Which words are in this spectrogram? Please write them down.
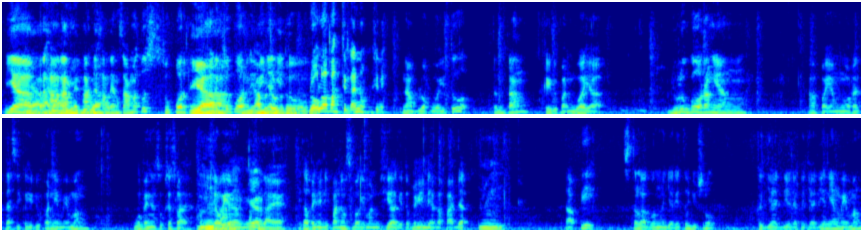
iya Iya, ada berharap ada, juga. hal yang sama terus support Iya, saling support saling- intinya betul, gitu betul, Blog lu apa? Ceritain dong di sini. nah blog gue itu tentang kehidupan gue ya dulu gue orang yang apa yang mengorientasi kehidupan ya memang gue pengen sukses lah ya manusiawi ya Hmm, iya. Lah ya. kita pengen dipandang sebagai manusia gitu pengen dianggap ada Hmm. tapi setelah gue ngejar itu justru kejadian ada kejadian yang memang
